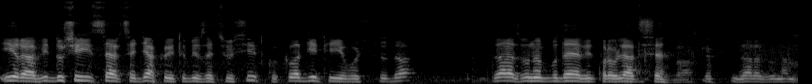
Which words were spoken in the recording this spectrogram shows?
Іра, від душі і серця дякую тобі за цю сітку. Кладіть її ось сюди. Зараз вона буде відправлятися. Зараз вона буде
